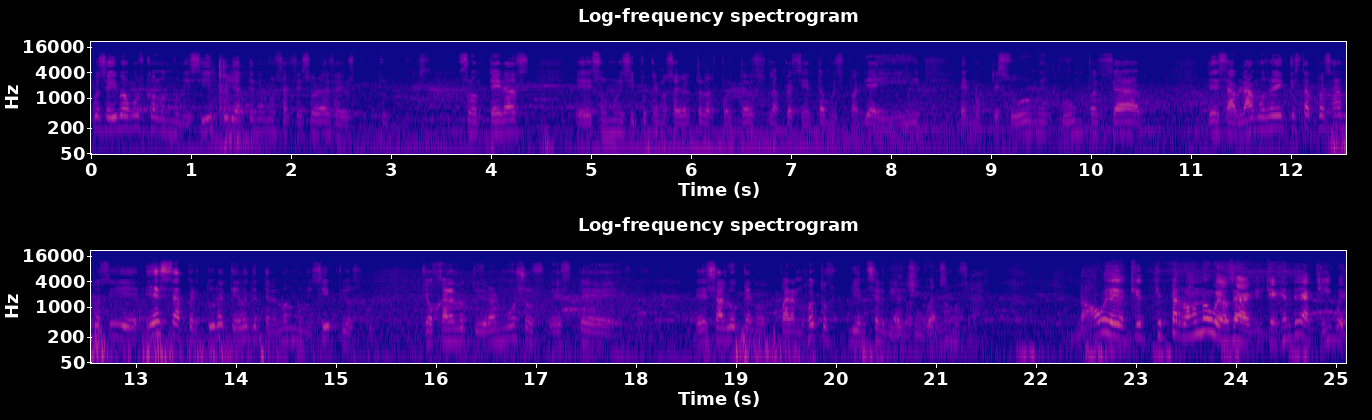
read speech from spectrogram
pues ahí vamos con los municipios, ya tenemos acceso, gracias a Dios, fronteras, es un municipio que nos ha abierto las puertas, la presidenta municipal de ahí, en Moctezuma, en Cumpas, o sea, les hablamos de qué está pasando así, eh, esa apertura que deben de tener los municipios, que ojalá lo tuvieran muchos, este, es algo que nos- para nosotros bien servido, chingón, pues, ¿no? sí. O sea, No, güey, qué, qué perrón, ¿no, güey? O sea, que, que gente de aquí, güey.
